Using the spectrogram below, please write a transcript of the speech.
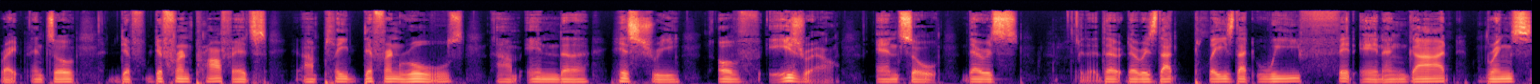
right? And so dif- different prophets uh, played different roles um, in the history of Israel. And so there is there, there is that place that we fit in, and God brings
